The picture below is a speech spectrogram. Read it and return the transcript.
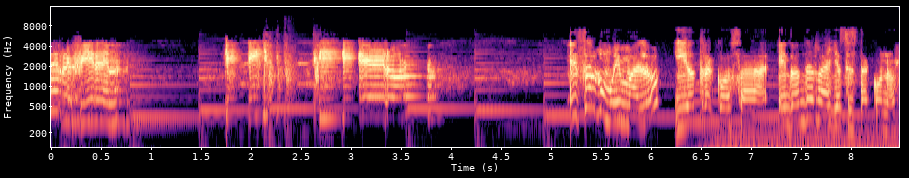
Se refieren? ¿Qué hicieron? ¿Es algo muy malo? Y otra cosa, ¿en dónde rayos está Connor?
